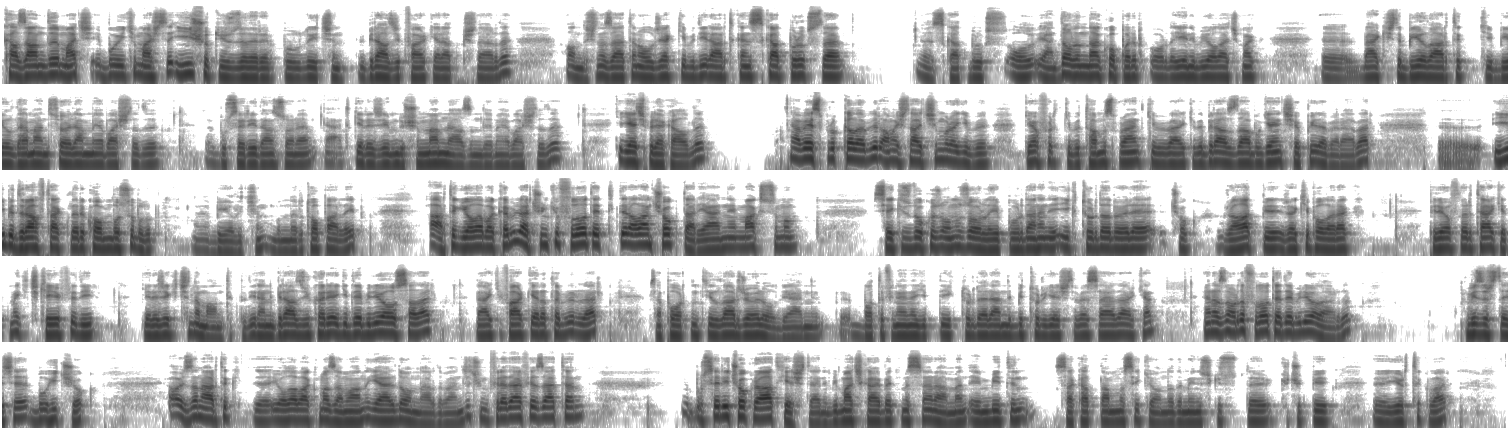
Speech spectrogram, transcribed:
kazandığı maç bu iki maçta iyi şut yüzdeleri bulduğu için birazcık fark yaratmışlardı. Onun dışında zaten olacak gibi değil. Artık hani Scott Brooks'la Scott Brooks yani dalından koparıp orada yeni bir yol açmak e, belki işte Beal artık ki Beal de hemen söylenmeye başladı. Bu seriden sonra artık geleceğimi düşünmem lazım demeye başladı. Ki geç bile kaldı. Ya Westbrook kalabilir ama işte Hachimura gibi, Gafford gibi, Thomas Bryant gibi belki de biraz daha bu genç yapıyla beraber e, iyi bir draft takları kombosu bulup e, Beal için bunları toparlayıp artık yola bakabilirler. Çünkü float ettikleri alan çok dar. Yani maksimum 8-9-10'u zorlayıp buradan hani ilk turda böyle çok rahat bir rakip olarak playoff'ları terk etmek hiç keyifli değil. Gelecek için de mantıklı değil. Hani biraz yukarıya gidebiliyor olsalar belki fark yaratabilirler. Mesela Portland yıllarca öyle oldu. Yani Batı finaline gitti, ilk turda elendi, bir tur geçti vesaire derken en azından orada float edebiliyorlardı. Wizards'ta ise bu hiç yok. O yüzden artık e, yola bakma zamanı geldi onlarda bence. Çünkü Philadelphia zaten bu seri çok rahat geçti. Yani bir maç kaybetmesine rağmen Embiid'in sakatlanması ki onda da menisküste küçük bir e, yırtık var.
